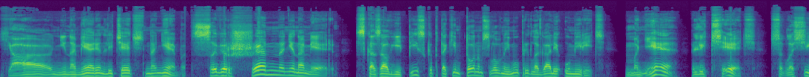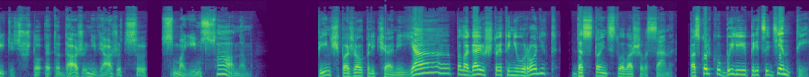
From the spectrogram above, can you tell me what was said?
Я не намерен лететь на небо, совершенно не намерен, сказал епископ таким тоном, словно ему предлагали умереть. Мне лететь, согласитесь, что это даже не вяжется с моим саном. Пинч пожал плечами. «Я полагаю, что это не уронит достоинство вашего сана, поскольку были прецеденты,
